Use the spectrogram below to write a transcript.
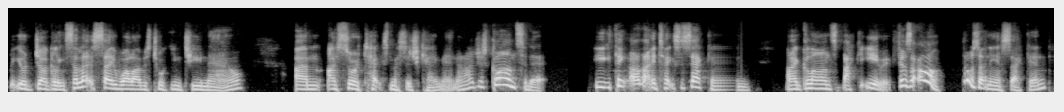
but you're juggling. So let's say while I was talking to you now, um, I saw a text message came in and I just glanced at it. You think, oh, that takes a second. I glance back at you. It feels like, oh, that was only a second.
